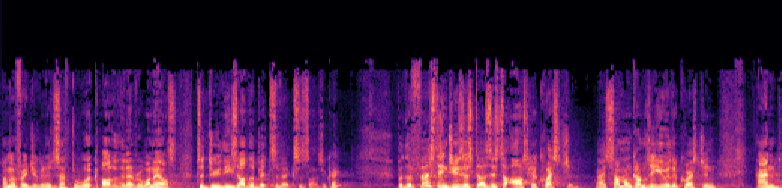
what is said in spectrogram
I'm afraid you're going to just have to work harder than everyone else to do these other bits of exercise, okay? But the first thing Jesus does is to ask a question. Right? Someone comes at you with a question, and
